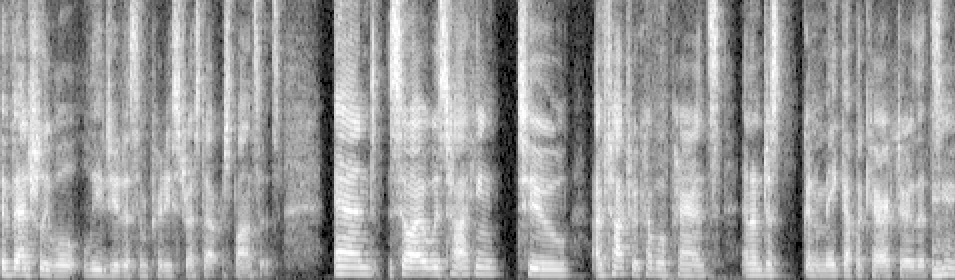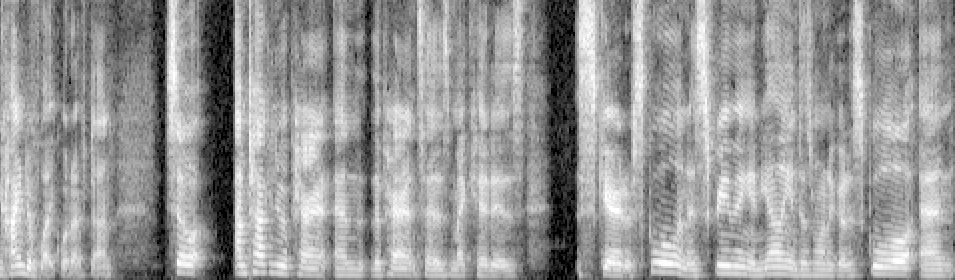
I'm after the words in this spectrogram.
eventually will lead you to some pretty stressed out responses. And so I was talking to I've talked to a couple of parents and I'm just going to make up a character that's mm-hmm. kind of like what I've done. So I'm talking to a parent, and the parent says, My kid is scared of school and is screaming and yelling and doesn't want to go to school and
